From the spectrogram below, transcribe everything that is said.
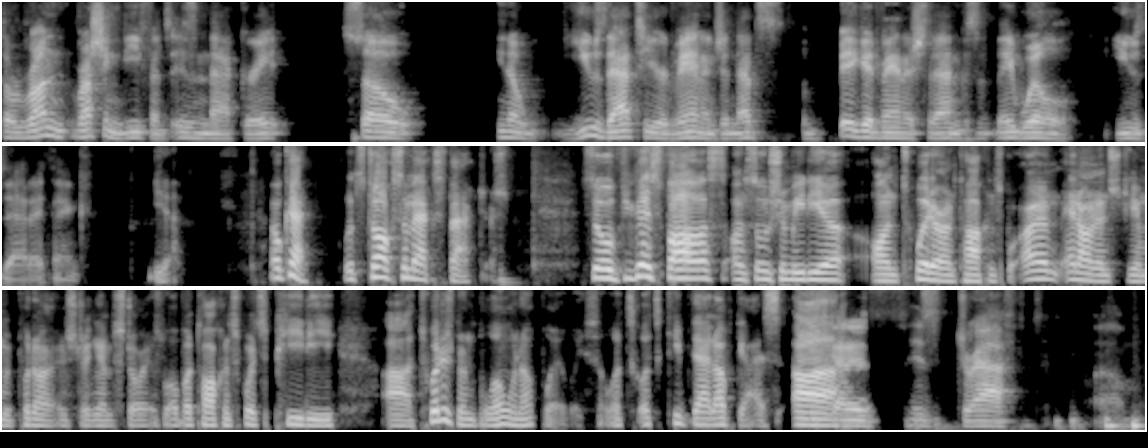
the run rushing defense isn't that great. So, you know, use that to your advantage. And that's a big advantage to them because they will use that, I think. Yeah. Okay. Let's talk some X factors. So if you guys follow us on social media, on Twitter, on Talking Sports, and on Instagram, we put on Instagram story as well. But Talking Sports PD, uh, Twitter's been blowing up lately, so let's let's keep that up, guys. Uh, He's got his, his draft. Um,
